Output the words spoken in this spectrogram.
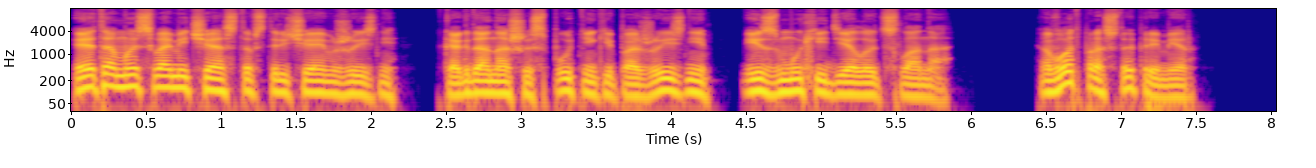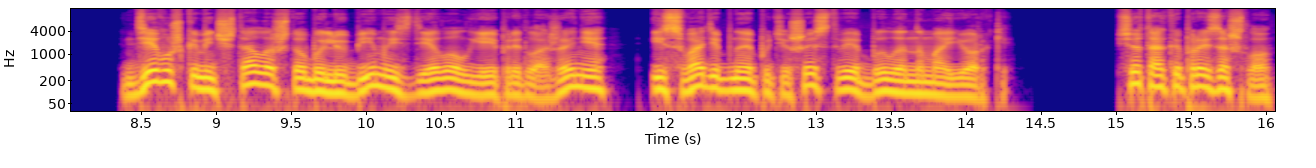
Это мы с вами часто встречаем в жизни, когда наши спутники по жизни из мухи делают слона. Вот простой пример. Девушка мечтала, чтобы любимый сделал ей предложение, и свадебное путешествие было на Майорке. Все так и произошло.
